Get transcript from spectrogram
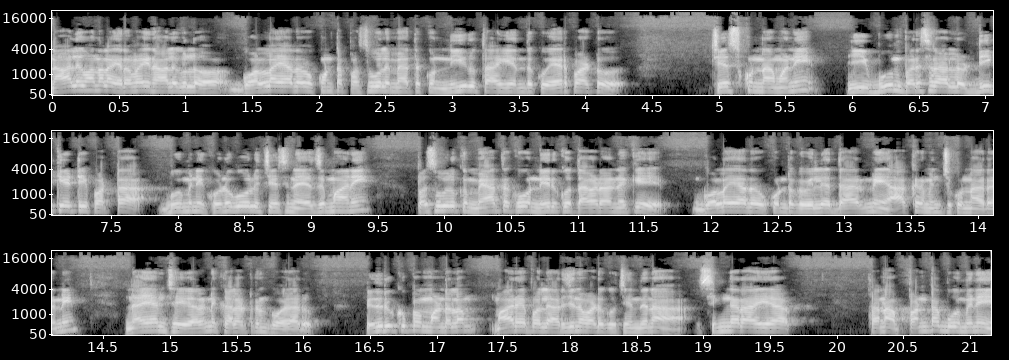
నాలుగు వందల ఇరవై నాలుగులో గొల్ల యాదవ కుంట పశువుల మేతకు నీరు తాగేందుకు ఏర్పాటు చేసుకున్నామని ఈ భూమి పరిసరాల్లో డీకేటీ పట్ట భూమిని కొనుగోలు చేసిన యజమాని పశువులకు మేతకు నీరుకు తాగడానికి గొల్లయాదవ కుంటకు వెళ్ళే దారిని ఆక్రమించుకున్నారని న్యాయం చేయాలని కలెక్టర్ని కోరారు. ఎదురుకుప్పం మండలం మారేపల్లి అర్జునవాడకు చెందిన సింగరాయ తన పంట భూమిని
